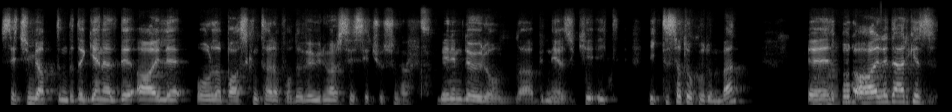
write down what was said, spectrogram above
Seçim yaptığında da genelde aile orada baskın taraf oluyor ve üniversiteyi seçiyorsun. Evet. Benim de öyle oldu abi ne yazık ki. İk- İktisat okudum ben. Hı hı. sonra ailede herkes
